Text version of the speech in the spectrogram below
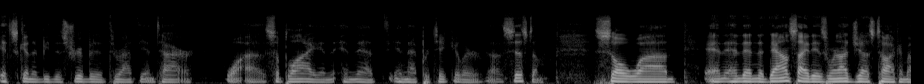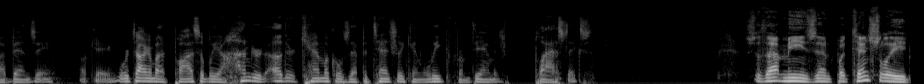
it's going to be distributed throughout the entire uh, supply in, in that in that particular uh, system. So uh, and and then the downside is we're not just talking about benzene. Okay, we're talking about possibly a hundred other chemicals that potentially can leak from damaged plastics. So that means then potentially,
